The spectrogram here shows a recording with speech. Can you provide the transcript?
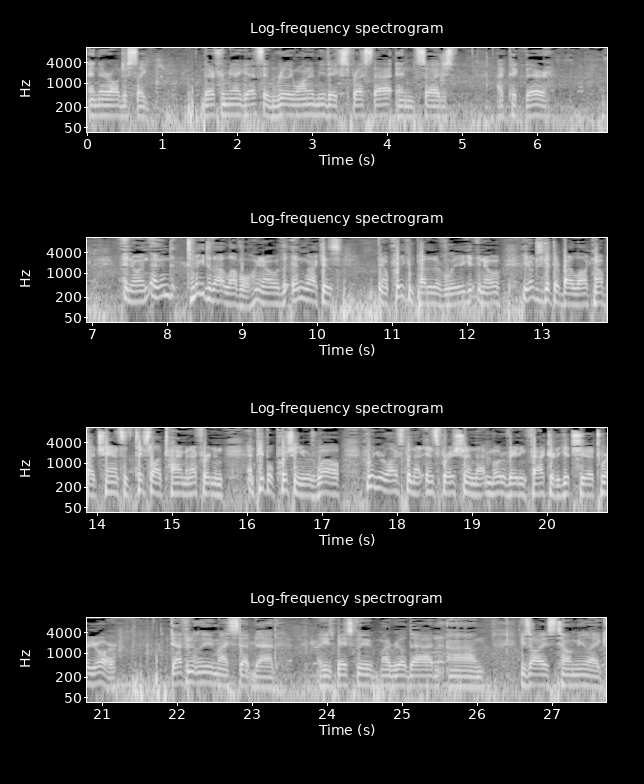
and they were all just like there for me. I guess they really wanted me. They expressed that, and so I just I picked there. You know, and, and to make it to that level, you know, the NWAC is you know pretty competitive league. You know, you don't just get there by luck, not by chance. It takes a lot of time and effort, and and people pushing you as well. Who in your life's been that inspiration and that motivating factor to get you to where you are? Definitely my stepdad. He's basically my real dad. Um, he's always telling me like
